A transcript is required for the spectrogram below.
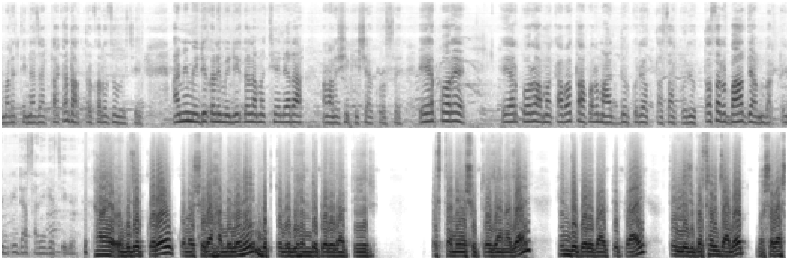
আমার তিন হাজার টাকা ডাক্তার খরচ হয়েছে। আমি মেডিকেলে মেডিকেলে আমার ছেলেরা আমার চিকিৎসা করছে। এরপরে এরপরও আমাকে আবার তারপর মারধর করে অত্যাচার করে। অত্যাচার বাদে আমি বিডা সারি গেছি থানায় অভিযোগ করেও কোনো সুরাহা মিলেনি। ভুক্তভোগী হিন্দু পরিবারটির স্থানীয় সূত্রে জানা যায় হিন্দু পরিবারটি প্রায় চল্লিশ বছর যাবৎ বসবাস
